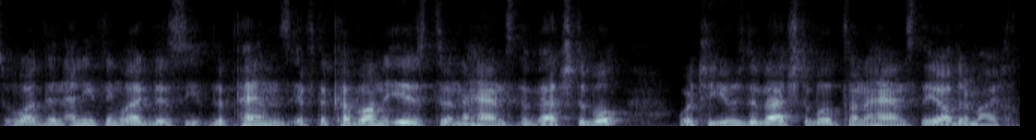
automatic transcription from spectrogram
So who did anything like this? It depends if the kavanah is to enhance the vegetable or to use the vegetable to enhance the other meichel.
